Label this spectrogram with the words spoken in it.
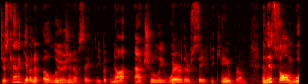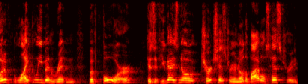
just kind of give an illusion of safety, but not actually where their safety came from. And this psalm would have likely been written before because if you guys know church history or know the Bible's history,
